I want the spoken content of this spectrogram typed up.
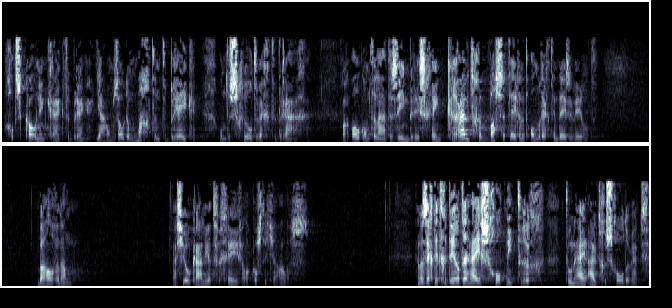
Gods koninkrijk te brengen. Ja, om zo de machten te breken, om de schuld weg te dragen. Maar ook om te laten zien, er is geen kruid gewassen tegen het onrecht in deze wereld. Behalve dan als je elkaar leert vergeven, al kost het je alles. En dan zegt dit gedeelte, hij schold niet terug toen hij uitgescholden werd.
